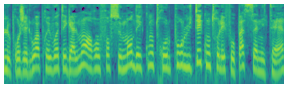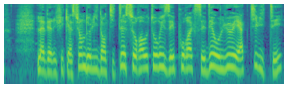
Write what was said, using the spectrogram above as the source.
Le projet de loi prévoit également un renforcement des contrôles pour lutter contre les faux passes sanitaires. La vérification de l'identité sera autorisée pour accéder aux lieux et activités.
